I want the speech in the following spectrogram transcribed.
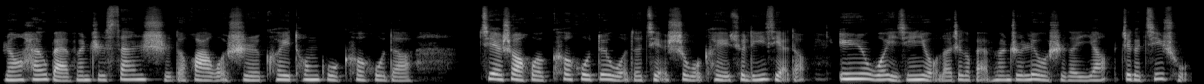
然后还有百分之三十的话，我是可以通过客户的介绍或客户对我的解释，我可以去理解的。因为我已经有了这个百分之六十的一样这个基础，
